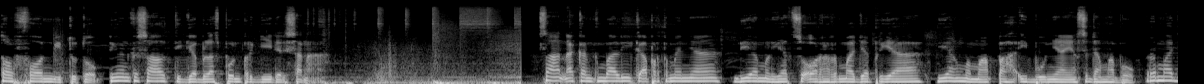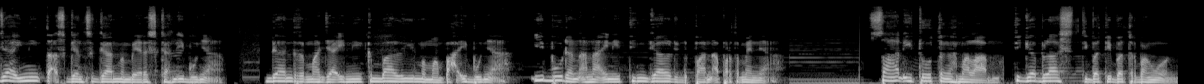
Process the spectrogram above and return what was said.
Telepon ditutup. Dengan kesal 13 pun pergi dari sana. Saat akan kembali ke apartemennya, dia melihat seorang remaja pria yang memapah ibunya yang sedang mabuk. Remaja ini tak segan-segan membereskan ibunya. Dan remaja ini kembali memampah ibunya. Ibu dan anak ini tinggal di depan apartemennya. Saat itu tengah malam, 13 tiba-tiba terbangun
